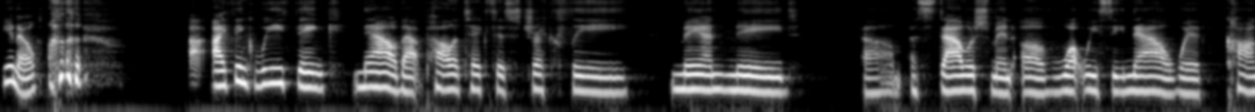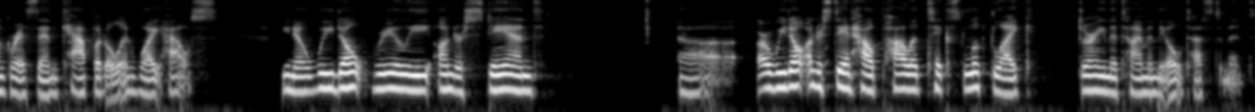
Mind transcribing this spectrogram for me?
you know, I think we think now that politics is strictly man-made um, establishment of what we see now with Congress and Capitol and White House. You know, we don't really understand, uh, or we don't understand how politics looked like during the time in the Old Testament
